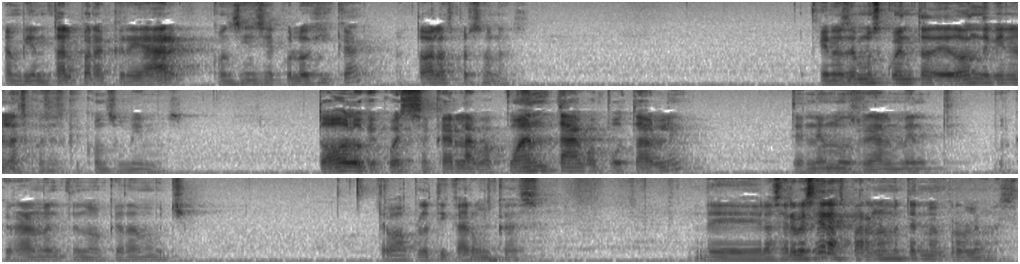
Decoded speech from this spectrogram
ambiental para crear conciencia ecológica a todas las personas. Que nos demos cuenta de dónde vienen las cosas que consumimos. Todo lo que cuesta sacar el agua, cuánta agua potable tenemos realmente, porque realmente no queda mucho. Te voy a platicar un caso de las cerveceras para no meterme en problemas.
